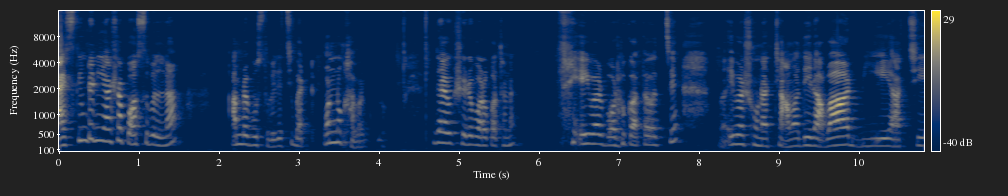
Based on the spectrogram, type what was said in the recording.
আইসক্রিমটা নিয়ে আসা পসিবল না, আমরা বুঝতে পেরেছি বাট অন্য খাবারগুলো। যাই হোক, সেটা বড় কথা না। এইবার বড় কথা হচ্ছে, এবার শোনাচ্ছে, আমাদের আবার বিয়ে আছে।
